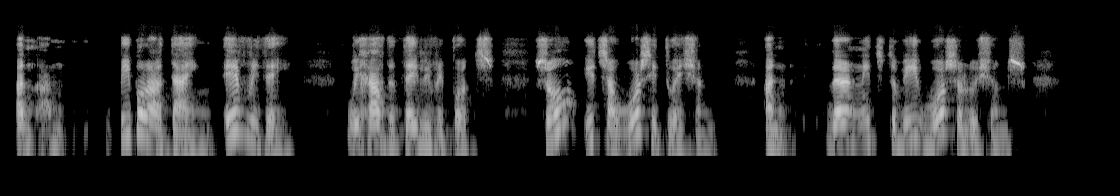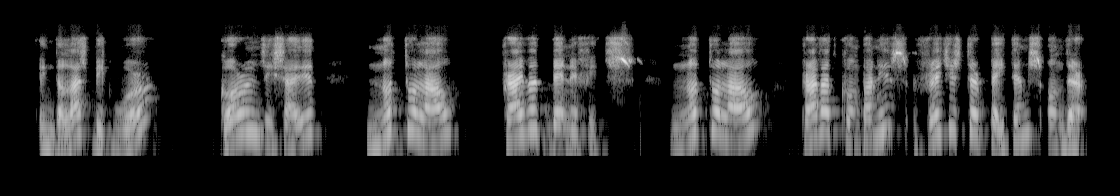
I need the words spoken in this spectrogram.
And, and people are dying every day. We have the daily reports. So it's a war situation. And there needs to be war solutions. In the last big war, governments decided not to allow private benefits, not to allow private companies register patents on their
